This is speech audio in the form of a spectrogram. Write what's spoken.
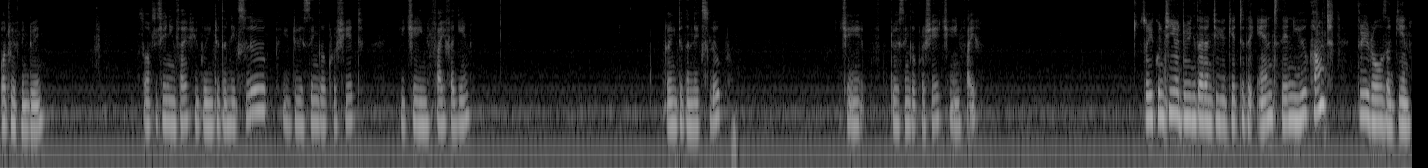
what we've been doing so after chaining five you go into the next loop. You do a single crochet. You chain five again. Going to the next loop. Chain do a single crochet chain five. So you continue doing that until you get to the end. Then you count three rows again.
